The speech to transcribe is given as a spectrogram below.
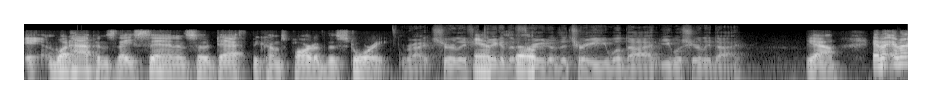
and what happens? They sin, and so death becomes part of the story. Right. Surely, if you And take of the fruit of the tree, you will die. You will surely die. Yeah, and I- and I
